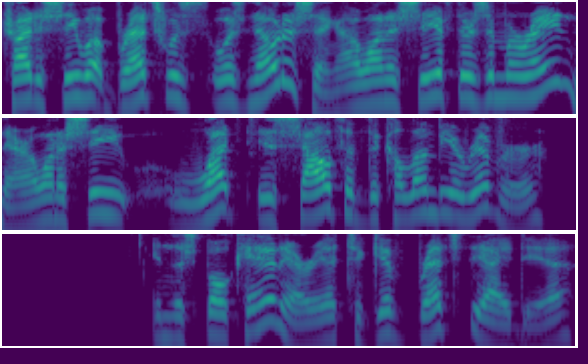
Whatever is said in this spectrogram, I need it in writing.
try to see what Bretz was was noticing. I want to see if there's a moraine there. I want to see what is south of the Columbia River in the Spokane area to give Bretz the idea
